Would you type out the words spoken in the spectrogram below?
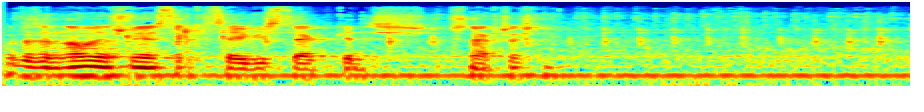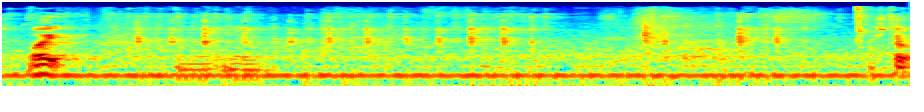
Kurde, ten nomen zajebisty jak kiedyś, czy jak wcześniej. Oj! Chodź tu.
